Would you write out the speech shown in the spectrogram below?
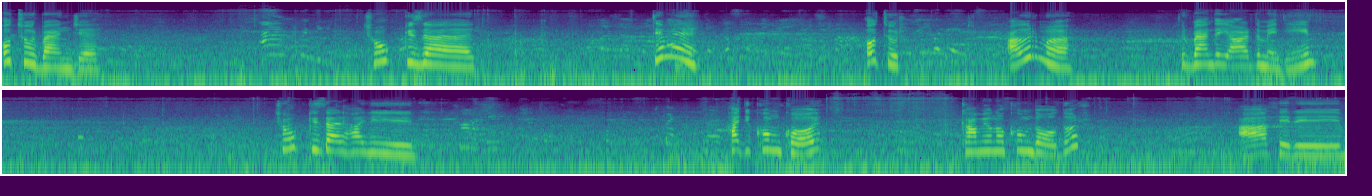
Otur bence. Çok güzel. Değil mi? Otur. Ağır mı? Dur ben de yardım edeyim. Çok güzel Halil. Hadi kum koy. Kamyona kum doldur. Aferin.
